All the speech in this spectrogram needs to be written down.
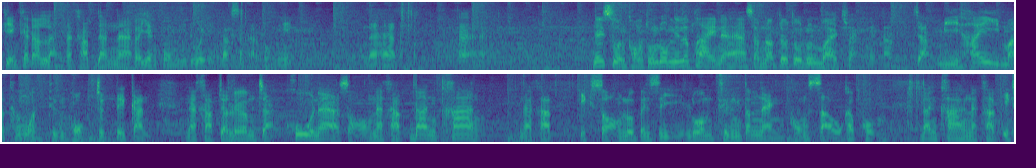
เพียงแค่ด้านหลังนะครับ ด้านหน้าก็ยังคงมีด้วยอย่างลักษณะตรงนี้นะฮะในส่วนของถุงลมนิรภัยนะฮะสำหรับเจ้าตัวรุ่น Y Track นะครับจะมีให้มาทั้งหมดถึง 6 จุดด้วยกันนะครับจะเริ่มจากคู่หน้า 2 นะครับ ด้านข้างนะครับ อีก 2 รวมเป็น 4 รวมถึงตำแหน่งของเสาครับผมด้านข้างนะครับ อีก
